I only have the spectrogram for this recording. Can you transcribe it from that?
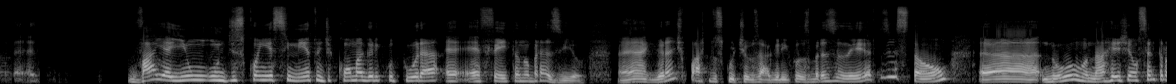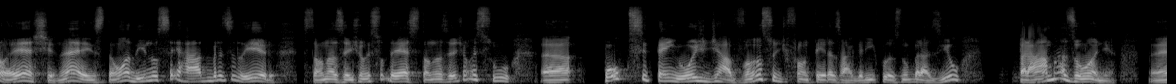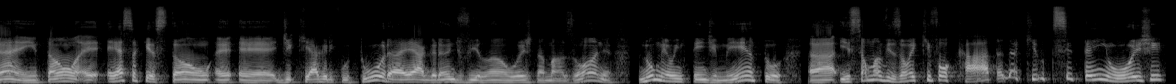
vai aí um, um, desconhecimento de como a agricultura é, é feita no Brasil. Né? Grande parte dos cultivos agrícolas brasileiros estão é, no, na região centro-oeste, né? estão ali no Cerrado brasileiro, estão nas regiões sudeste, estão nas regiões sul. É, pouco se tem hoje de avanço de fronteiras agrícolas no Brasil para a Amazônia. Né? Então, é, essa questão é, é, de que a agricultura é a grande vilã hoje da Amazônia, no meu entendimento, ah, isso é uma visão equivocada daquilo que se tem hoje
